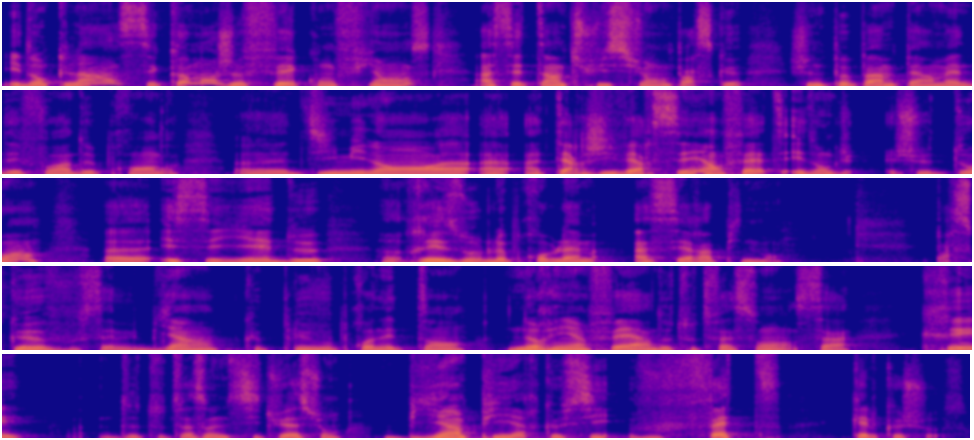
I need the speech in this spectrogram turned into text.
Et donc là, c'est comment je fais confiance à cette intuition, parce que je ne peux pas me permettre des fois de prendre euh, 10 000 ans à, tergiverser, en fait, et donc je dois euh, essayer de résoudre le problème assez rapidement. Parce que vous savez bien que plus vous prenez de temps ne rien faire, de toute façon, ça crée de toute façon une situation bien pire que si vous faites quelque chose.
